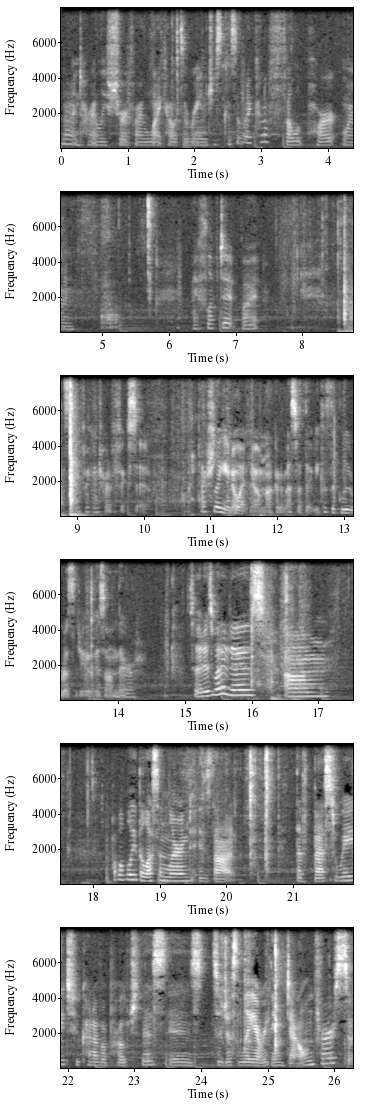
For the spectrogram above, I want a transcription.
Not entirely sure if I like how it's arranged just because it like kind of fell apart when I flipped it, but let's see if I can try to fix it. Actually, you know what? No, I'm not to mess with it because the glue residue is on there. So it is what it is. Um, probably the lesson learned is that the best way to kind of approach this is to just lay everything down first. So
